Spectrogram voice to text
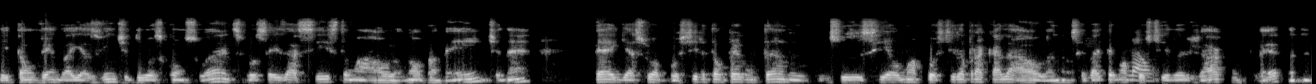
e estão vendo aí as 22 consoantes, vocês assistam a aula novamente, né, pegue a sua apostila, estão perguntando se é uma apostila para cada aula, não? Você vai ter uma não. apostila já completa, né?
